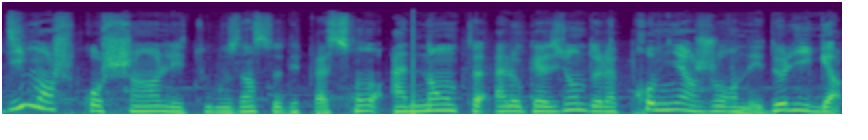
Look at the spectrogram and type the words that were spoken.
Dimanche prochain, les Toulousains se déplaceront à Nantes à l'occasion de la première journée de Ligue 1.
